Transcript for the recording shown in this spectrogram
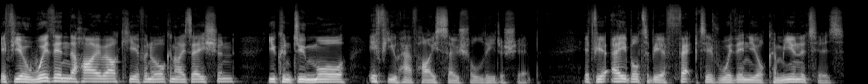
If you're within the hierarchy of an organisation, you can do more if you have high social leadership. If you're able to be effective within your communities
